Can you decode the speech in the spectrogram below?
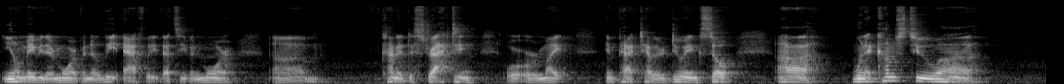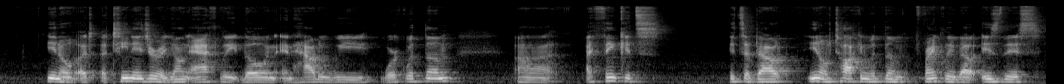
you know maybe they're more of an elite athlete, that's even more. Um, kind of distracting or, or might impact how they're doing. So uh, when it comes to uh, you know a, a, teenager, a young athlete though, and, and how do we work with them? Uh, I think it's it's about you know talking with them frankly about is this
